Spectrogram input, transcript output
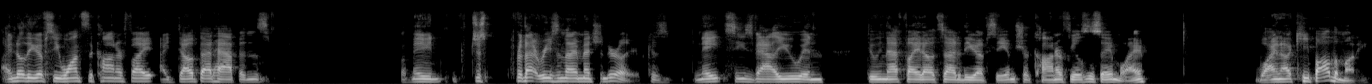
I know the UFC wants the Conor fight. I doubt that happens, but maybe just for that reason that I mentioned earlier, because Nate sees value in doing that fight outside of the UFC. I'm sure Conor feels the same way. Why not keep all the money?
